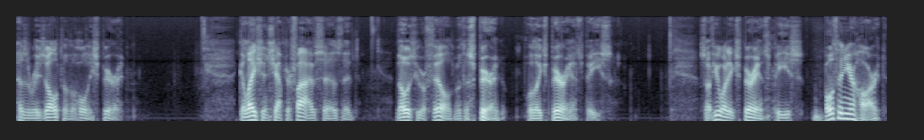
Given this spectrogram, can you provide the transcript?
as a result of the Holy Spirit. Galatians chapter 5 says that those who are filled with the Spirit will experience peace. So if you want to experience peace, both in your heart,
